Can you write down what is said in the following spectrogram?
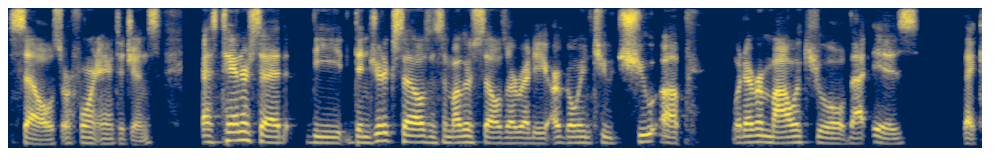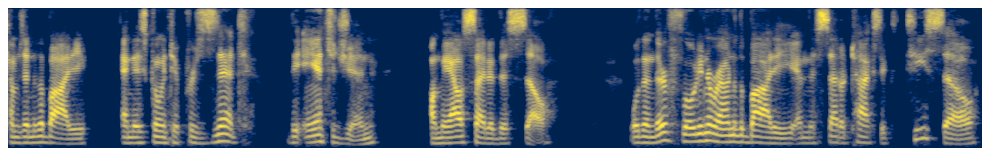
cells or foreign antigens. As Tanner said, the dendritic cells and some other cells already are going to chew up whatever molecule that is that comes into the body and is going to present the antigen on the outside of this cell well then they're floating around in the body and the cytotoxic T cell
